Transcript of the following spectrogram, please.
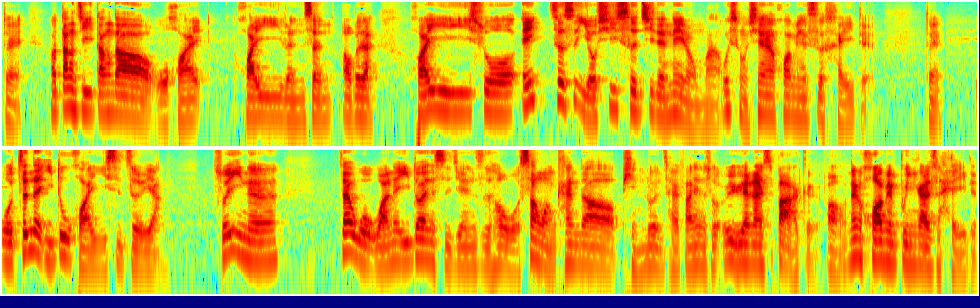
对，它宕机宕到我怀怀疑人生哦，不是。怀疑说：“诶、欸，这是游戏设计的内容吗？为什么现在画面是黑的？”对，我真的一度怀疑是这样。所以呢，在我玩了一段时间之后，我上网看到评论，才发现说：“原来是 bug 哦，那个画面不应该是黑的。”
